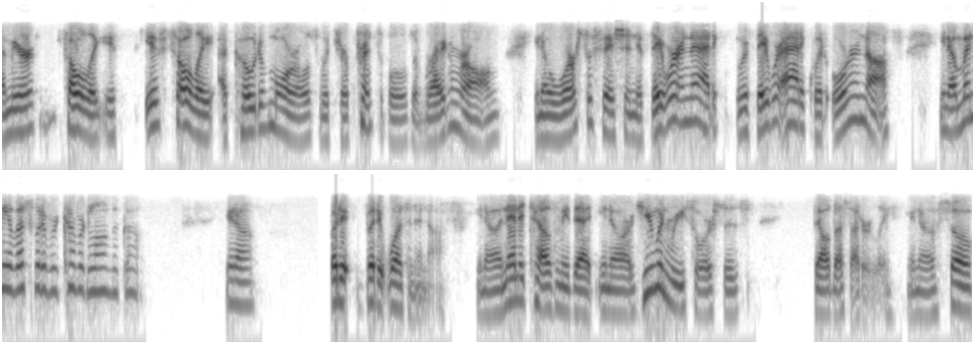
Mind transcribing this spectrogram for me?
a mere solely, if if solely a code of morals, which are principles of right and wrong, you know, were sufficient, if they were inadequate, if they were adequate or enough, you know, many of us would have recovered long ago. You know, but it but it wasn't enough. You know, and then it tells me that you know our human resources failed us utterly you know? So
